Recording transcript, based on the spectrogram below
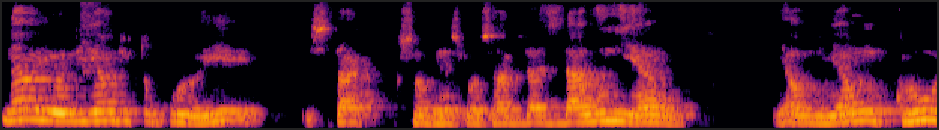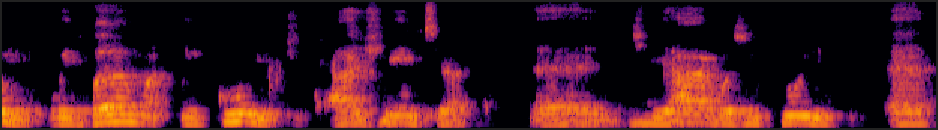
Não, e o Leão de Tucuruí está sob responsabilidade da União. E a União inclui o IBAMA, inclui a Agência é, de Águas, inclui é,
